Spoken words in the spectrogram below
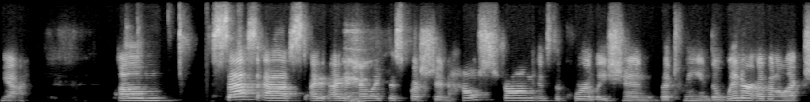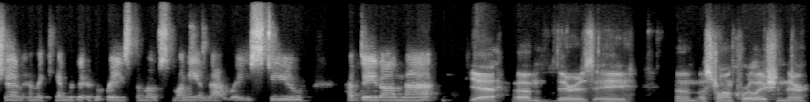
Yeah. Um, SAS asked, I, I, I, like this question, how strong is the correlation between the winner of an election and the candidate who raised the most money in that race? Do you have data on that? Yeah, um, there is a um, a strong correlation there.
